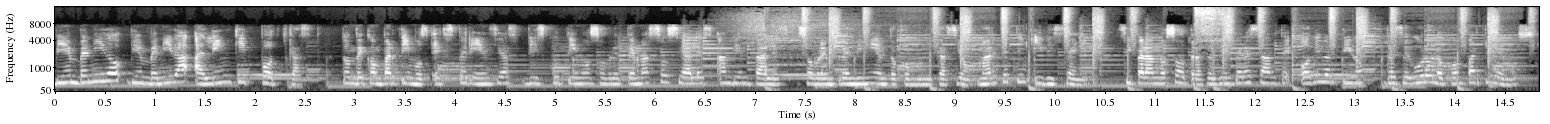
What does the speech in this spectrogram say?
Bienvenido, bienvenida a Linkit Podcast, donde compartimos experiencias, discutimos sobre temas sociales, ambientales, sobre emprendimiento, comunicación, marketing y diseño. Si para nosotras es interesante o divertido, de seguro lo compartiremos.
